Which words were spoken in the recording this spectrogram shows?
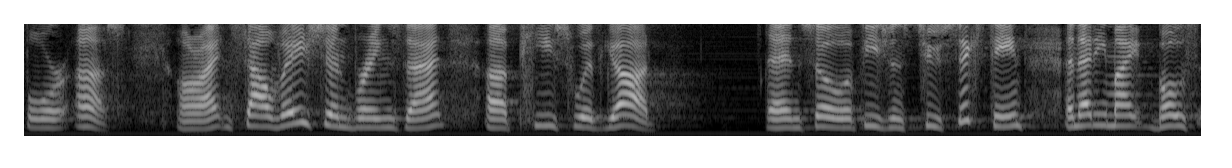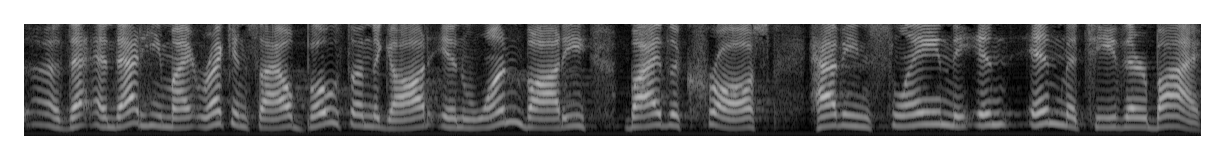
for us? All right, and salvation brings that uh, peace with God. And so Ephesians 2:16 and that he might both uh, that and that he might reconcile both unto God in one body by the cross having slain the in, enmity thereby.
